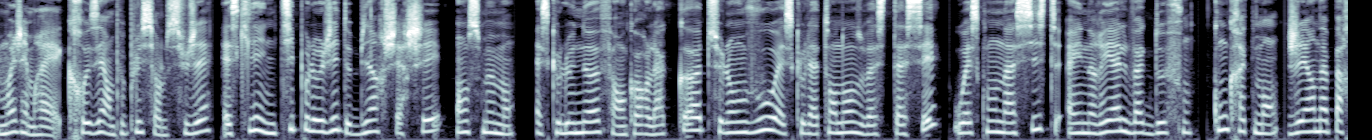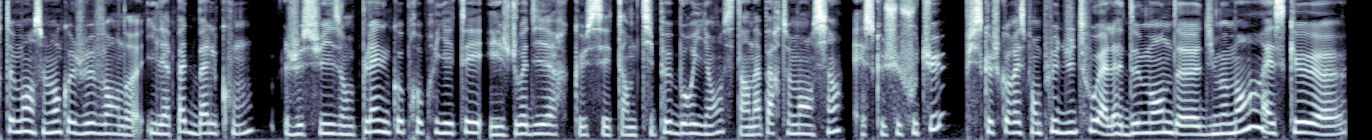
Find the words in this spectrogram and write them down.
Moi, j'aimerais creuser un peu plus sur le sujet. Est-ce qu'il y a une typologie de bien recherché en ce moment? Est-ce que le neuf a encore la cote selon vous? Est-ce que la tendance va se tasser? Ou est-ce qu'on assiste à une réelle vague de fond Concrètement, j'ai un appartement en ce moment que je veux vendre. Il n'a pas de balcon. Je suis en pleine copropriété et je dois dire que c'est un petit peu bruyant. C'est un appartement ancien. Est-ce que je suis foutue puisque je corresponds plus du tout à la demande euh, du moment? Est-ce que euh,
